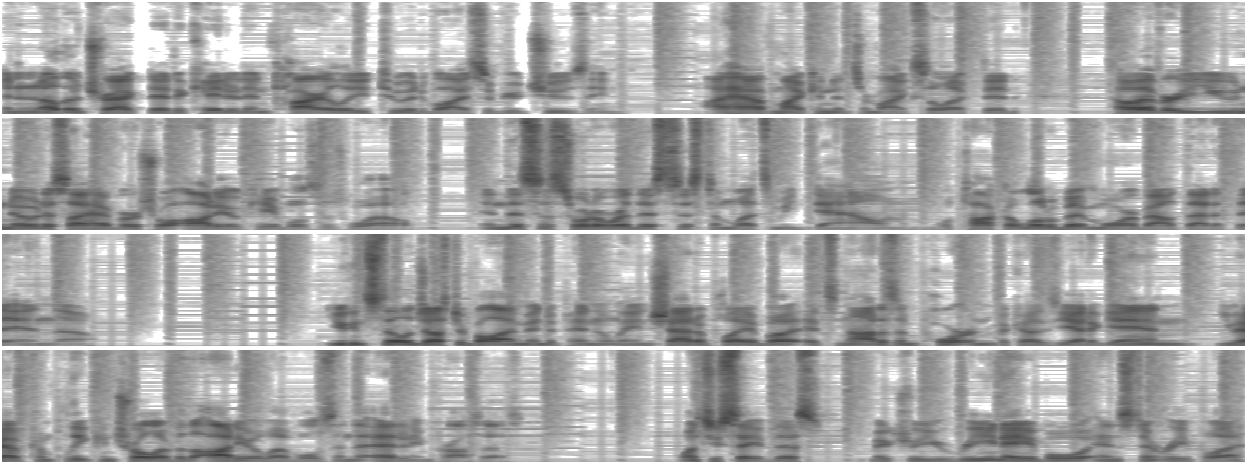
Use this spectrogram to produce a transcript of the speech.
and another track dedicated entirely to a device of your choosing. I have my condenser mic selected, however you notice I have virtual audio cables as well. And this is sort of where this system lets me down. We'll talk a little bit more about that at the end though. You can still adjust your volume independently in Shadowplay, but it's not as important because, yet again, you have complete control over the audio levels in the editing process. Once you save this, make sure you re-enable Instant Replay,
